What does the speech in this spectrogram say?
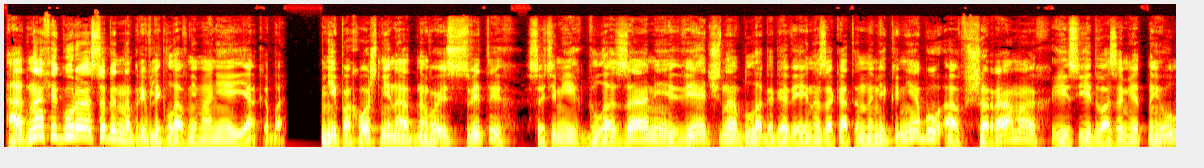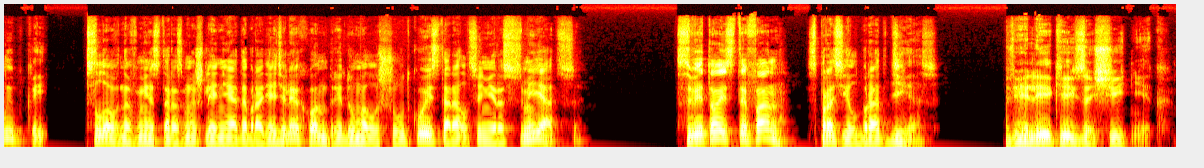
Одна фигура особенно привлекла внимание Якоба. Не похож ни на одного из святых, с этими их глазами, вечно благоговейно закатанными к небу, а в шрамах и с едва заметной улыбкой. Словно вместо размышления о добродетелях он придумал шутку и старался не рассмеяться. «Святой Стефан?» — спросил брат Диас. «Великий защитник,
